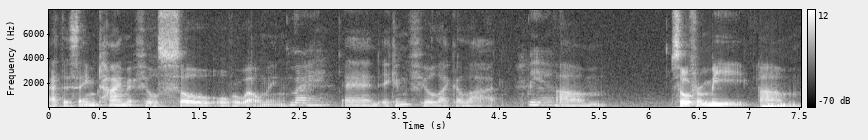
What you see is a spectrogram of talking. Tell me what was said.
at the same time, it feels so overwhelming, Right. and it can feel like a lot. Yeah. Um, so for me, um,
